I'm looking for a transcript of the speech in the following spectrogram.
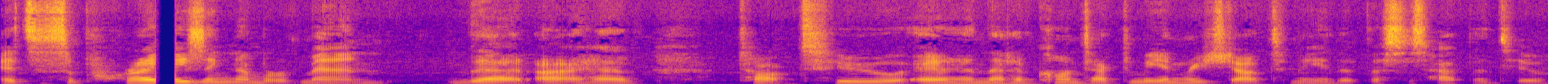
it's a surprising number of men that I have talked to and that have contacted me and reached out to me that this has happened to.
